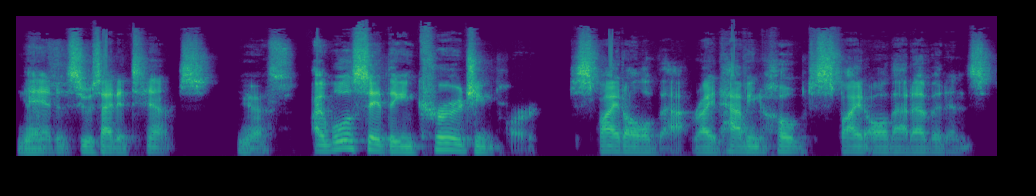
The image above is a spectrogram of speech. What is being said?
yes. and suicide attempts. Yes. I will say the encouraging part, despite all of that, right? Having hope despite all that evidence,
